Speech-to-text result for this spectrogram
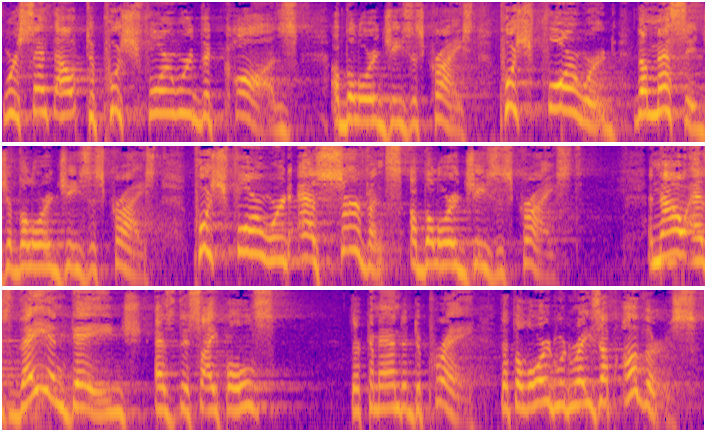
were sent out to push forward the cause of the Lord Jesus Christ. Push forward the message of the Lord Jesus Christ push forward as servants of the Lord Jesus Christ. And now, as they engage as disciples, they're commanded to pray that the Lord would raise up others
